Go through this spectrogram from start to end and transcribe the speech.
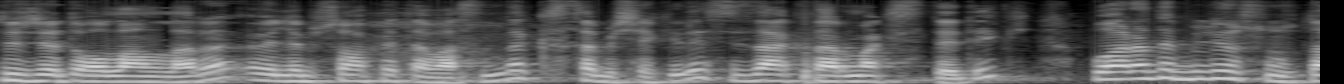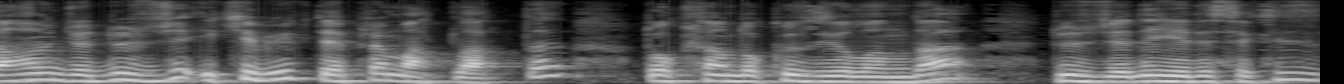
Düzce'de olanları öyle bir sohbet havasında kısa bir şekilde size aktarmak istedik. Bu arada biliyorsunuz daha önce Düzce iki büyük deprem atlattı. 99 yılında Düzce'de 7-8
